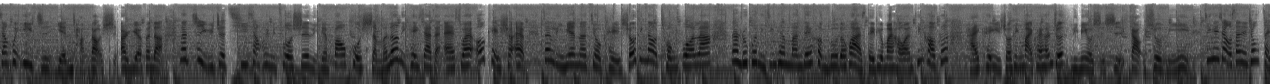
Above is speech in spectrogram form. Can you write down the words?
将会一直延长到十二月份的。那至于这七项惠民措施里面包括什么呢？你可以下载 SYOK Show App，在里面呢就可以收听到重播啦。那如果你今天 Monday 很 blue 的话，Stay to 麦好玩听好歌，还可以收听麦快很准，里面有实事告诉你。今天下午三点钟再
